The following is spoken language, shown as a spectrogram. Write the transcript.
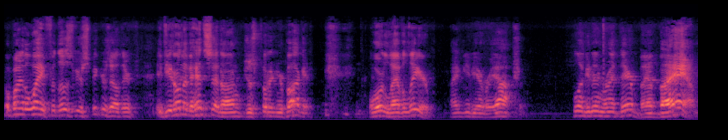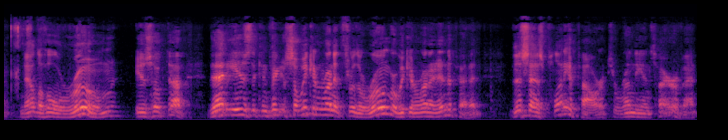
Oh, by the way, for those of your speakers out there, if you don't have a headset on, just put it in your pocket or lavalier. I give you every option. Plug it in right there. Bam, bam. Now the whole room is hooked up. That is the configuration. So we can run it through the room or we can run it independent. This has plenty of power to run the entire event.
